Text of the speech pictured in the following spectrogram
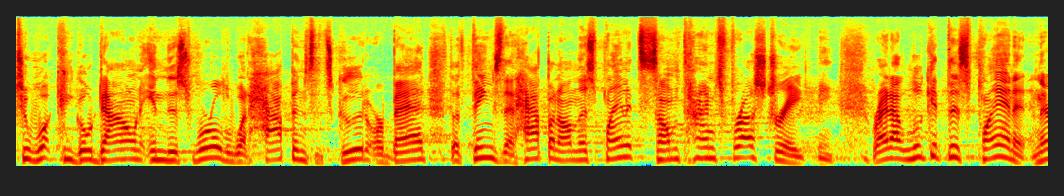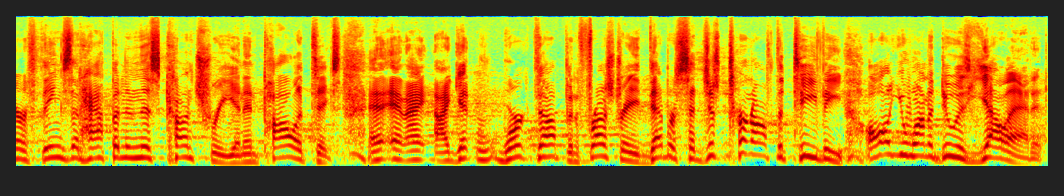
to what can go down in this world, what happens that's good or bad. The things that happen on this planet sometimes frustrate me, right? I look at this planet and there are things that happen in this country and in politics, and, and I, I, get worked up and frustrated. Deborah said, just turn off the TV. All you want to do is yell at it.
